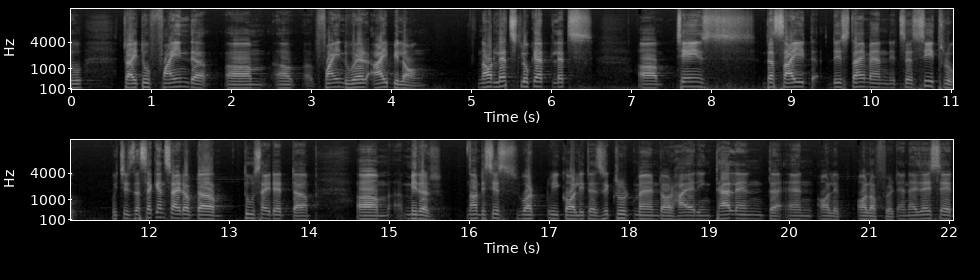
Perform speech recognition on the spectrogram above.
to try to find uh, um, uh, find where i belong. Now let's look at let's uh, change the side this time and it's a see through which is the second side of the two sided uh, um, mirror now this is what we call it as recruitment or hiring talent uh, and all, it, all of it. And as I said,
